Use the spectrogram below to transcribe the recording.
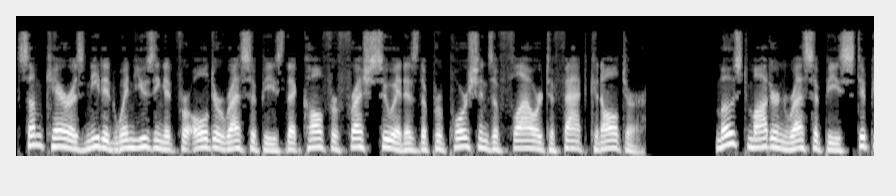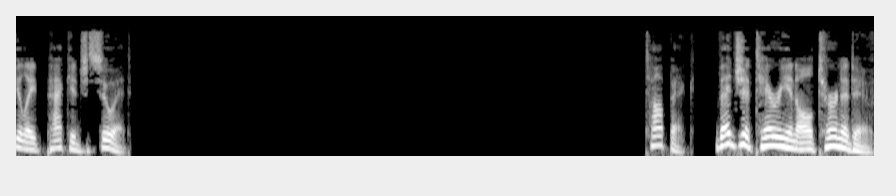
some care is needed when using it for older recipes that call for fresh suet as the proportions of flour to fat could alter. Most modern recipes stipulate packaged suet. Vegetarian alternative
